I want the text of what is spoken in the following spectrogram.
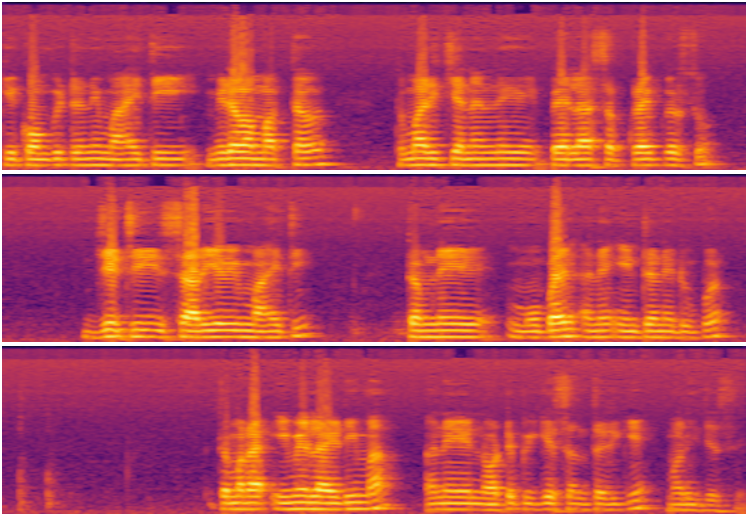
કે કોમ્પ્યુટરની માહિતી મેળવવા માગતા હોય, તો મારી ચેનલને પહેલાં સબસ્ક્રાઈબ કરશો. જેથી સારી એવી માહિતી તમને મોબાઈલ અને ઇન્ટરનેટ ઉપર તમારા ઈમેલ આઈડીમાં અને નોટિફિકેશન તરીકે મળી જશે.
